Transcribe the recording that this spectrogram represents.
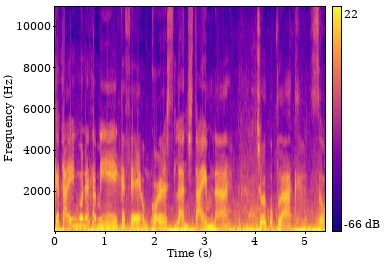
Kakain muna kami kasi of course lunch time na 12 o'clock. So,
